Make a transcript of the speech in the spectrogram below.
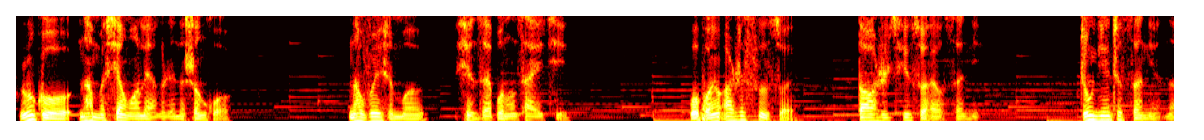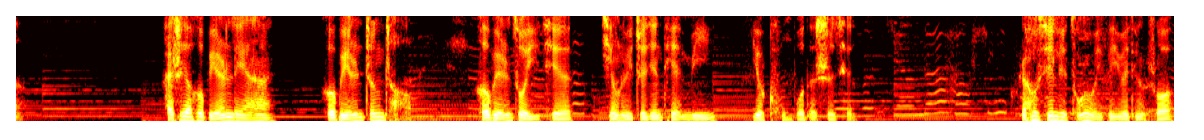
如果那么向往两个人的生活，那为什么现在不能在一起？我朋友二十四岁，到二十七岁还有三年，中间这三年呢？还是要和别人恋爱，和别人争吵，和别人做一切情侣之间甜蜜又恐怖的事情，然后心里总有一个约定，说：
